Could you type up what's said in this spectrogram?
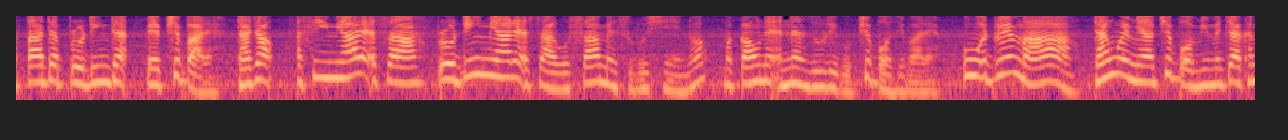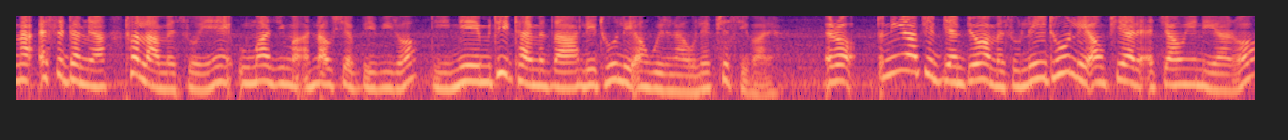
အသားဓာတ်ပရိုတင်းဓာတ်ပဲဖြစ်ပါတယ်ဒါကြောင့်အစီများတဲ့အစာပရိုတင်းများတဲ့အစာကိုစားမယ်ဆိုလို့ရှိရင်တော့မကောင်းတဲ့အနံ့ဆိုးတွေကိုဖြစ်ပေါ်စေပါတယ်။ဥအတွင်းမှာဓာတ်ငွေများဖြစ်ပေါ်ပြီးမကြာခဏအက်ဆစ်ဓာတ်များထွက်လာမယ်ဆိုရင်ဥမကြီးမှာအနှောက်အယှက်ပေးပြီးတော့ဒီနေမထိထိုင်မသာလေထိုးလေအောင်ဝေဒနာကိုလည်းဖြစ်စေပါတယ်။အဲ့တော့တနည်းအားဖြင့်ပြန်ပြောရမယ်ဆိုလေထိုးလေအောင်ဖြစ်ရတဲ့အကြောင်းရင်းတွေကတော့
